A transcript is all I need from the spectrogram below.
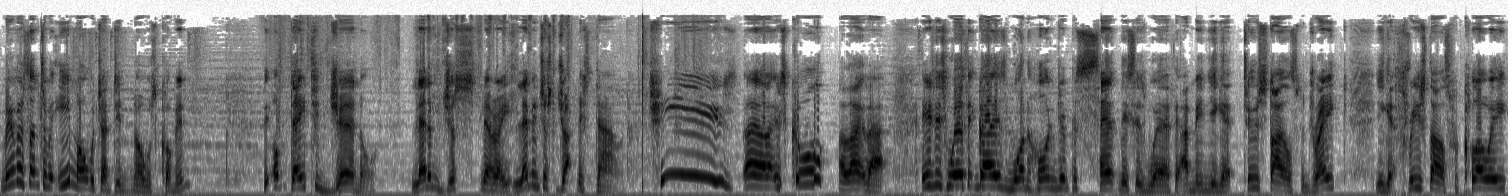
Moving us on to an emote, which I didn't know was coming. The updated journal. Let him just, right, let me just jot this down. Jeez, uh, oh, that is cool. I like that. Is this worth it, guys? 100% this is worth it. I mean, you get two styles for Drake, you get three styles for Chloe,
